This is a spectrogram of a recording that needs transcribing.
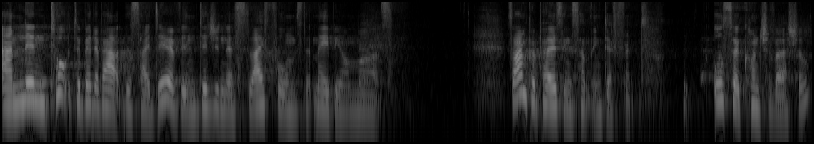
and Lynn talked a bit about this idea of indigenous life forms that may be on Mars. So I'm proposing something different, also controversial.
